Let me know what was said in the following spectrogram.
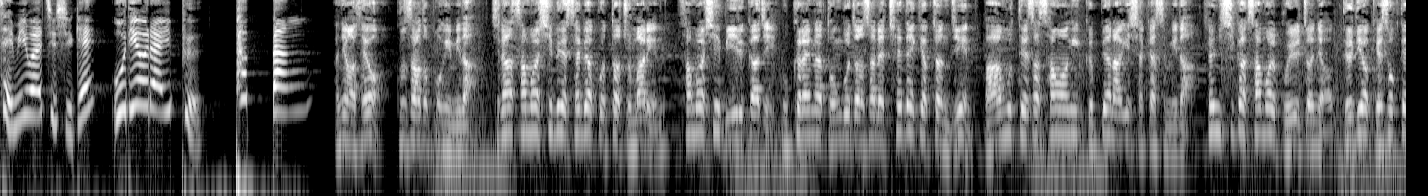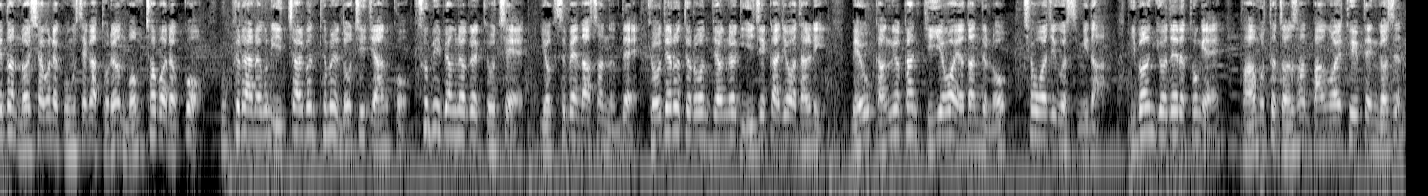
재미와 지식의 오디오 라이프. 팟빵 안녕하세요. 군사도폭입니다. 지난 3월 10일 새벽부터 주말인 3월 12일까지 우크라이나 동부 전선의 최대 격전지인 바흐무트에서 상황이 급변하기 시작했습니다. 현지 시각 3월 9일 저녁 드디어 계속되던 러시아군의 공세가 돌연 멈춰버렸고 우크라이나군이 이 짧은 틈을 놓치지 않고 수비 병력을 교체해 역습에 나섰는데 교대로 들어온 병력이 이제까지와 달리 매우 강력한 기계화 여단들로 채워지고 있습니다. 이번 교대를 통해 바흐무트 전선 방어에 투입된 것은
